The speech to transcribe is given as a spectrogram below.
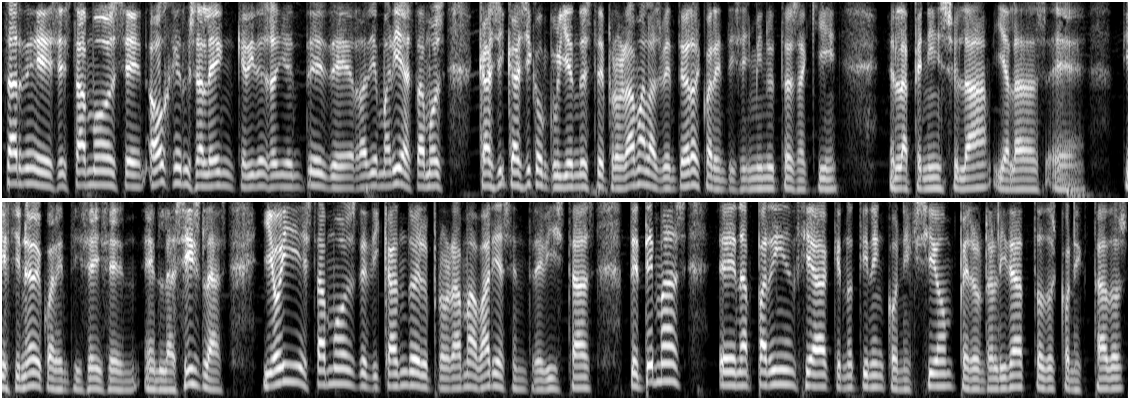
Tardes, estamos en Oh Jerusalén, queridos oyentes de Radio María. Estamos casi, casi concluyendo este programa a las 20 horas 46 minutos aquí en la península y a las eh, 19.46 en, en las islas. Y hoy estamos dedicando el programa a varias entrevistas de temas en apariencia que no tienen conexión, pero en realidad todos conectados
